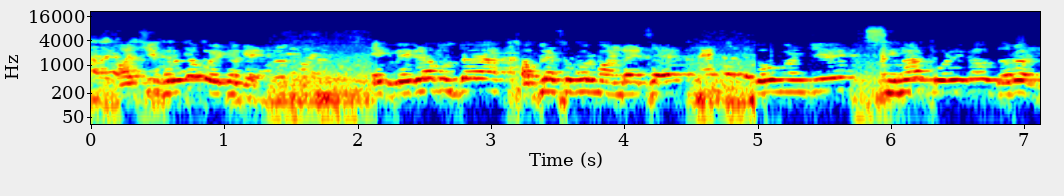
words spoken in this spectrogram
आजची खरं तर बैठक आहे. एक वेगळा मुद्दा आपल्यासमोर मांडायचा आहे. तो म्हणजे सिना कोळेगाव धरण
